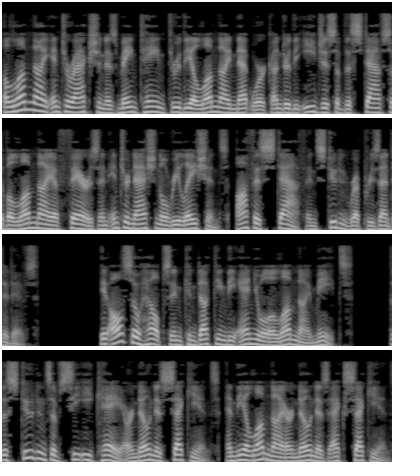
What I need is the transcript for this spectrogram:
Alumni interaction is maintained through the Alumni Network under the aegis of the staffs of Alumni Affairs and International Relations, office staff and student representatives. It also helps in conducting the annual alumni meets. The students of CEK are known as Sekians, and the alumni are known as ex-Sekians.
